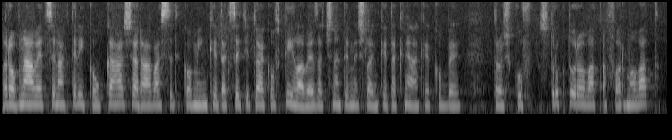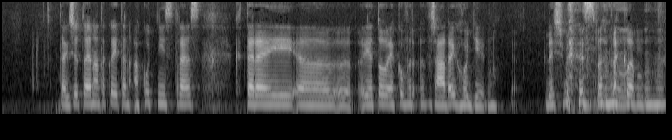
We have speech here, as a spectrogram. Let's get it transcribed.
rovná věci, na který koukáš a dáváš si ty komínky, tak se ti to jako v té hlavě začne ty myšlenky tak nějak jakoby trošku strukturovat a formovat. Takže to je na takový ten akutní stres, který eh, je to jako v řádech hodin, když bychom mm-hmm, takhle mm-hmm,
